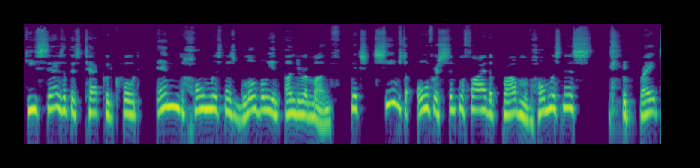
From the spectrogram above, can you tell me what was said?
He says that this tech could, quote, end homelessness globally in under a month, which seems to oversimplify the problem of homelessness, right?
